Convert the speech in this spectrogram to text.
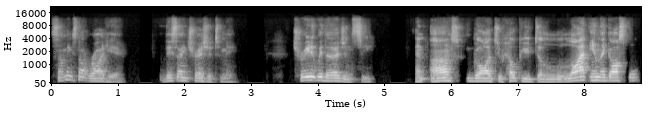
something's not right here. This ain't treasure to me. Treat it with urgency and ask God to help you delight in the gospel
